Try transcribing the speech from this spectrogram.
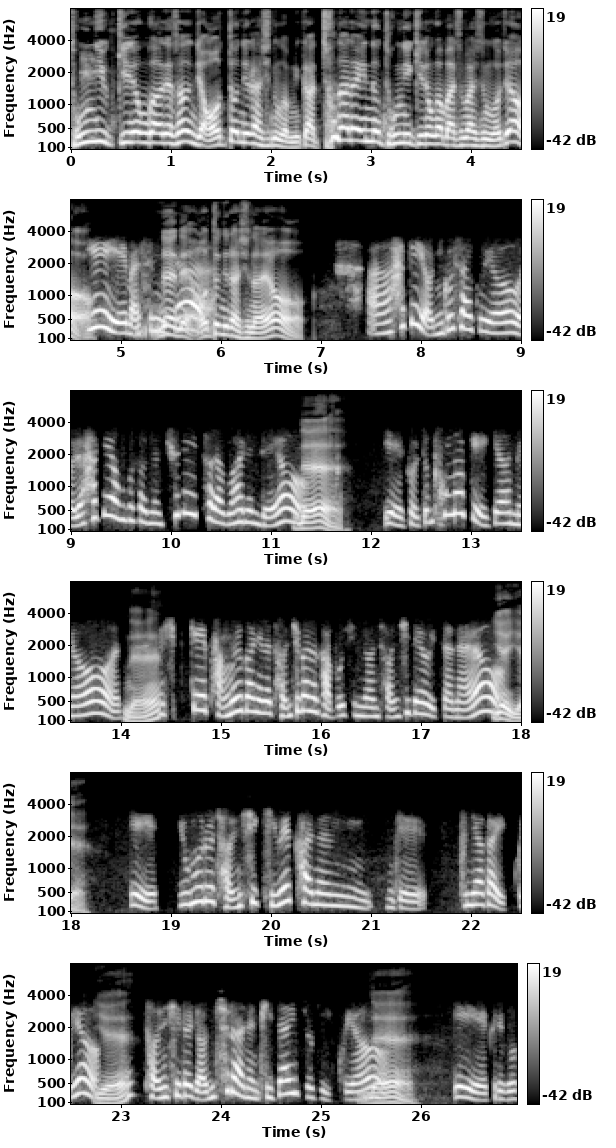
독립기념관에서는 이제 어떤 일을 하시는 겁니까? 천안에 있는 독립기념관 말씀하시는 거죠? 예, 예, 맞습니다. 네네. 어떤 일 하시나요? 아, 학예 연구사고요. 원래 학예 연구소는 큐레이터라고 하는데요. 네. 예, 그걸 좀 폭넓게 얘기하면 네. 쉽게 박물관이나 전시관을 가보시면 전시되어 있잖아요. 예, 예. 예, 예. 유물을 전시 기획하는 이제 분야가 있고요. 예. 전시를 연출하는 디자인 쪽이 있고요. 네. 예, 예. 그리고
